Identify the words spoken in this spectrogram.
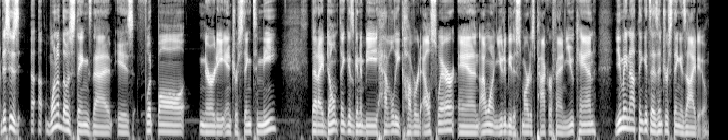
this is uh, one of those things that is football nerdy interesting to me that I don't think is going to be heavily covered elsewhere. And I want you to be the smartest Packer fan you can. You may not think it's as interesting as I do,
